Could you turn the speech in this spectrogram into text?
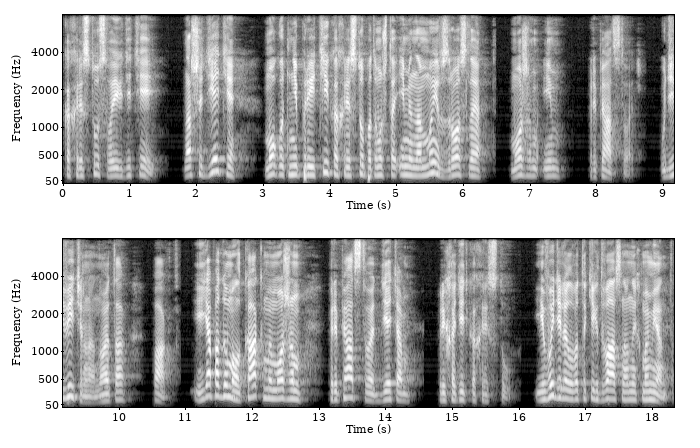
ко Христу своих детей. Наши дети могут не прийти ко Христу, потому что именно мы, взрослые, можем им препятствовать. Удивительно, но это факт. И я подумал, как мы можем препятствовать детям приходить ко Христу. И выделил вот таких два основных момента.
